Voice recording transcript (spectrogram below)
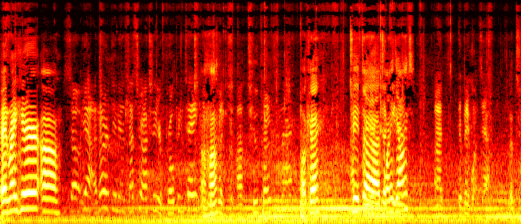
And right here, uh, So yeah, another thing is that's your actually your propane tank. You Uh-huh. put about two tanks in there. okay, two, uh, 20 gallons. Uh, the big ones, yeah. That's-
